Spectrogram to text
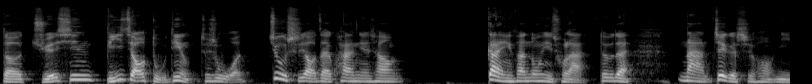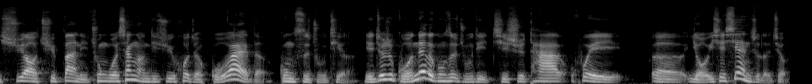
的决心比较笃定，就是我就是要在跨境电商干一番东西出来，对不对？那这个时候你需要去办理中国香港地区或者国外的公司主体了，也就是国内的公司主体，其实它会呃有一些限制了，就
